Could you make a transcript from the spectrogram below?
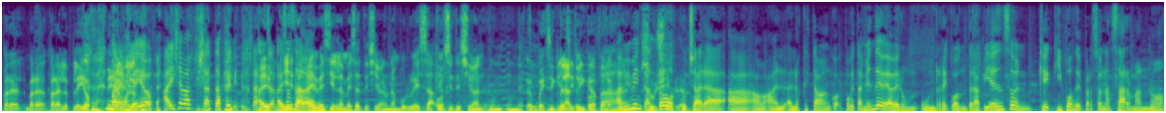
para, para, para el playoff. para el digámoslo. playoff. Ahí ya, vas, ya estás pele- ya, Ahí, ya ahí, empezás a ver. ahí ves si en la mesa te llevan una hamburguesa o si te llevan un, un, este, un plato importante. A mí me encantó escuchar a, a- a- a- a los que estaban, porque también debe haber un, un recontrapienso en qué equipos de personas arman, ¿no?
